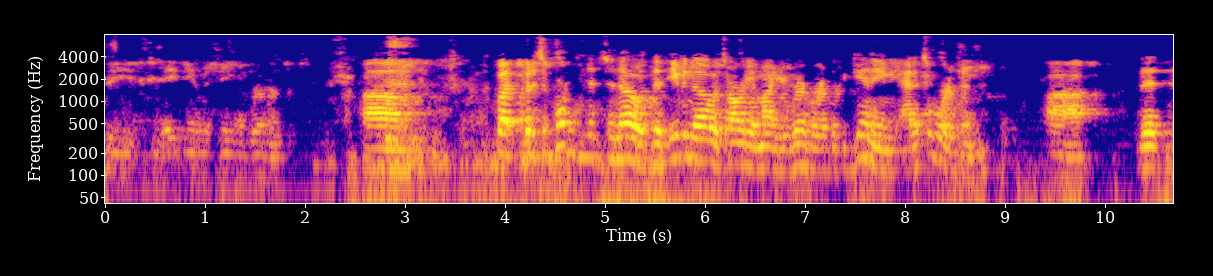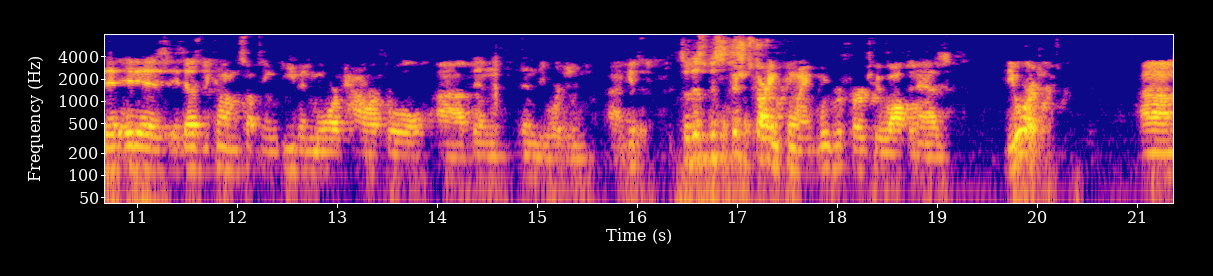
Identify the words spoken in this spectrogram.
the ATM machine of rivers. Um, but, but it's important to note that even though it's already a mighty river at the beginning, at its origin, that, that it is it does become something even more powerful uh, than than the origin uh, gives it. So this this official starting point we refer to often as the origin. Um,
